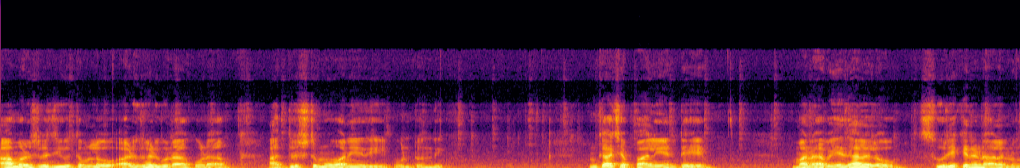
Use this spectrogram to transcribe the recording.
ఆ మనుషుల జీవితంలో అడుగడుగునా కూడా అదృష్టము అనేది ఉంటుంది. ఇంకా చెప్పాలి అంటే మన వేదాలలో సూర్యకిరణాలను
